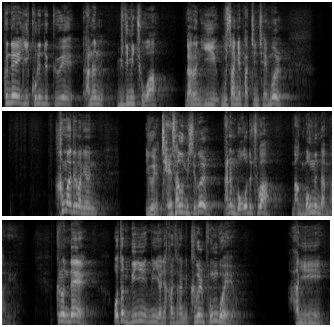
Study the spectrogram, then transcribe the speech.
근데 이 고린도 교회 나는 믿음이 좋아. 나는 이 우상에 바친 재물 한마디로 말하면 이거야. 제사 음식을 나는 먹어도 좋아. 막 먹는단 말이에요. 그런데 어떤 믿음이 연약한 사람이 그걸 본 거예요. 아니,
